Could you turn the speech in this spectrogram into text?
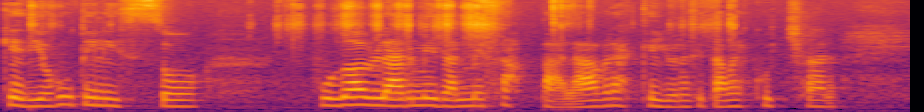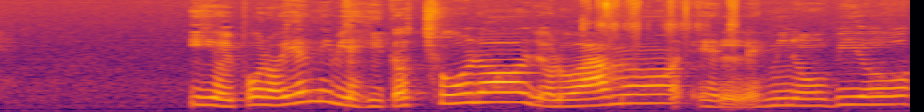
que Dios utilizó pudo hablarme y darme esas palabras que yo necesitaba escuchar. Y hoy por hoy es mi viejito chulo, yo lo amo, él es mi novio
